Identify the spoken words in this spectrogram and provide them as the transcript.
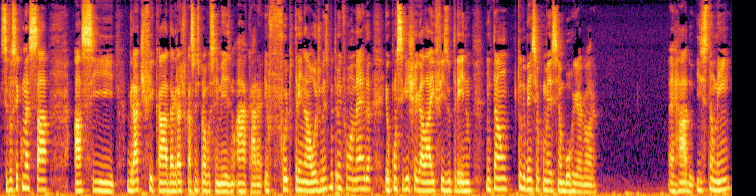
Se você começar a se gratificar, dar gratificações para você mesmo. Ah, cara, eu fui treinar hoje, mesmo que o treino foi uma merda, eu consegui chegar lá e fiz o treino. Então, tudo bem se eu comer esse hambúrguer agora. É errado. Isso também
